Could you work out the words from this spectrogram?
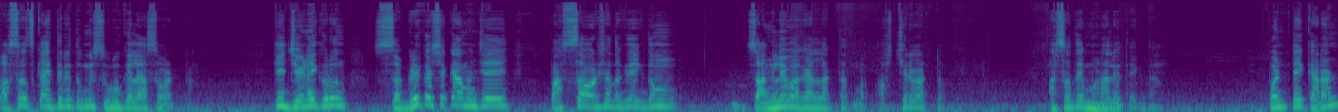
असंच काहीतरी तुम्ही सुरू केलं असं वाटतं? की जेणेकरून सगळे कसे काय म्हणजे पाच सहा वर्षात अगदी एकदम चांगले वागायला लागतात? मग आश्चर्य वाटतं. असं ते म्हणाले होते एकदा. पण ते कारण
